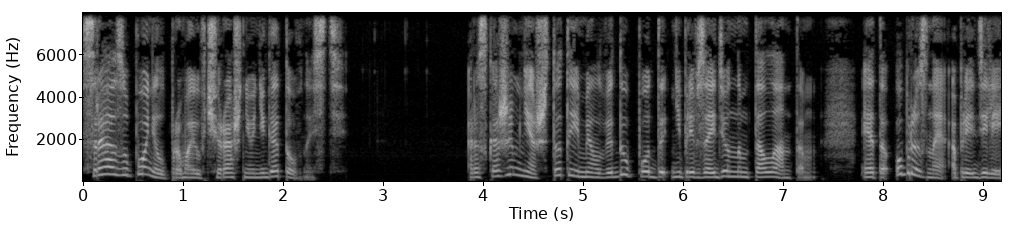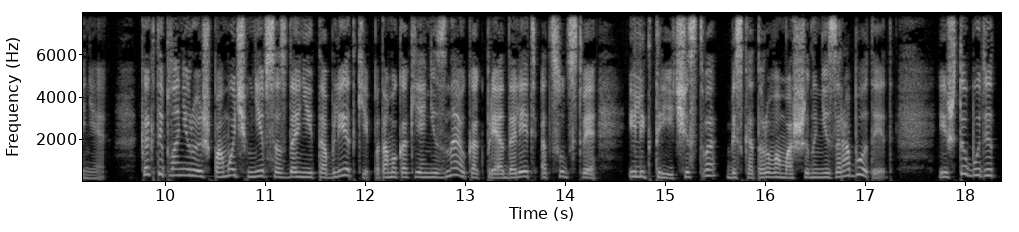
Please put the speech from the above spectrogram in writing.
Сразу понял про мою вчерашнюю неготовность. Расскажи мне, что ты имел в виду под непревзойденным талантом? Это образное определение? Как ты планируешь помочь мне в создании таблетки, потому как я не знаю, как преодолеть отсутствие электричества, без которого машина не заработает? И что будет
